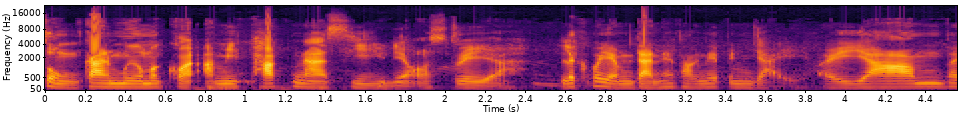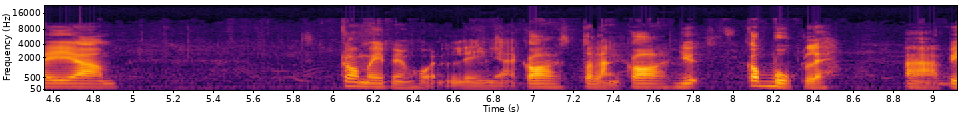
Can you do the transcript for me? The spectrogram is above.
ส่งการเมืองมาก่อนอะมีพรรคนาซีอยู่ในออสเตรีย แล้วก็พยายามดันให้พรรคนี้เป็นใหญ่ พยายามพยายามก็ไม่เป็นผลอะไรเงี้ยก็ตอนหลังก็ยึดก็บุกเลยอ่า ปี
